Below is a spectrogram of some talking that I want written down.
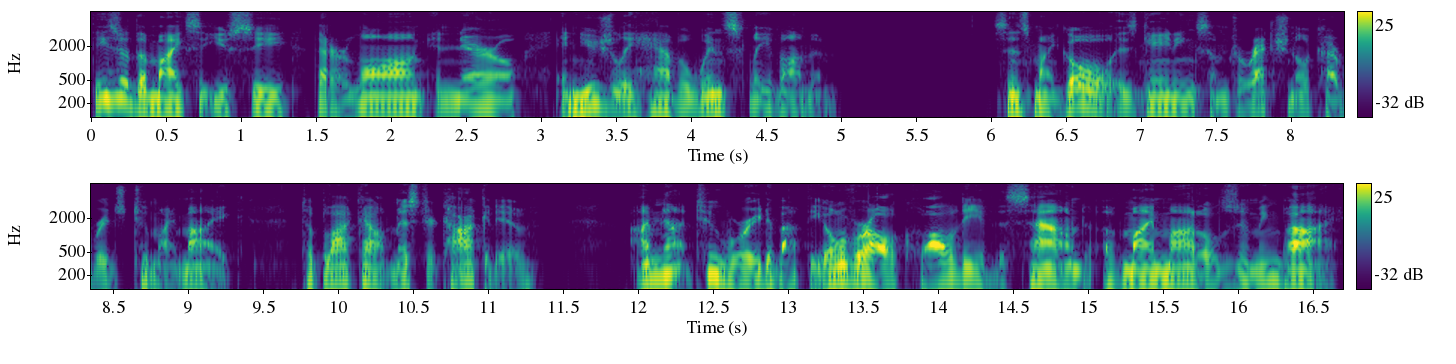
These are the mics that you see that are long and narrow and usually have a wind sleeve on them. Since my goal is gaining some directional coverage to my mic to block out Mr. Talkative, I'm not too worried about the overall quality of the sound of my model zooming by.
